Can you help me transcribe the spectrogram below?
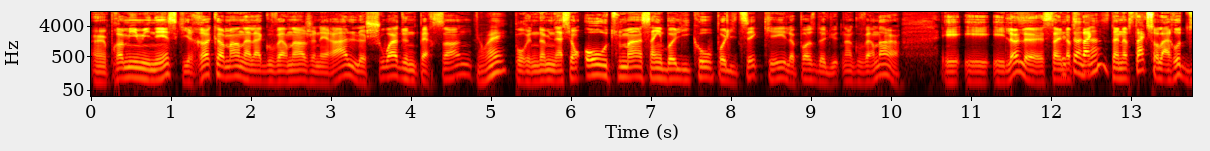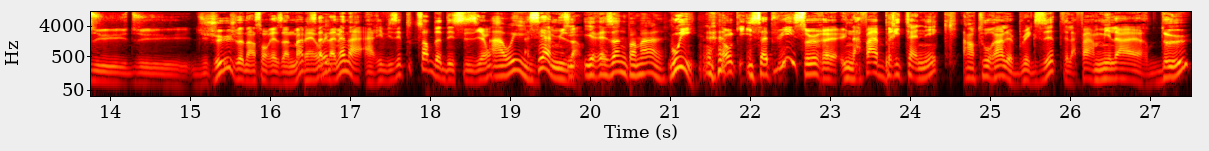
Un, premier ministre qui recommande à la gouverneure générale le choix d'une personne Oui. pour une nomination hautement symbolico-politique qui est le poste de lieutenant-gouverneur. 那儿。Et, et, et là, c'est un, obstacle, un obstacle sur la route du, du, du juge là, dans son raisonnement. Ben puis ça oui. l'amène à, à réviser toutes sortes de décisions Ah oui. assez amusantes. Il, il résonne pas mal. Oui. Donc, il s'appuie sur euh, une affaire britannique entourant le Brexit, l'affaire Miller 2,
